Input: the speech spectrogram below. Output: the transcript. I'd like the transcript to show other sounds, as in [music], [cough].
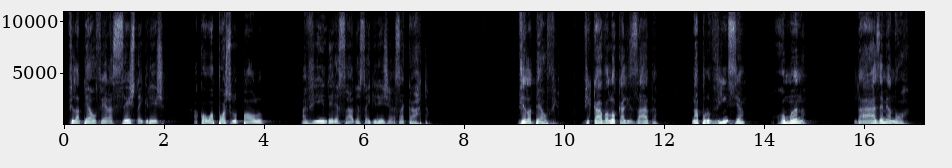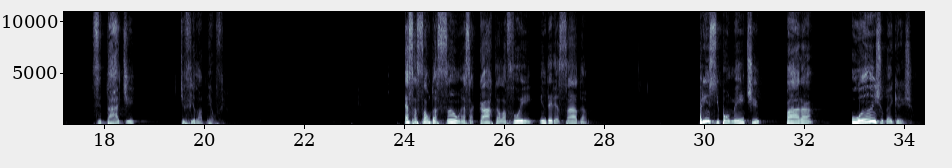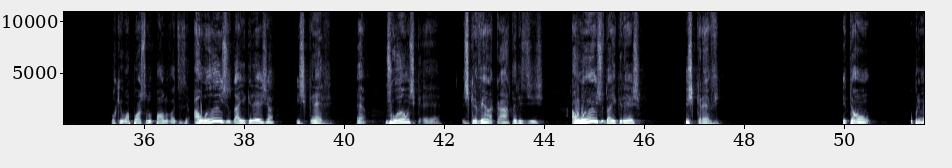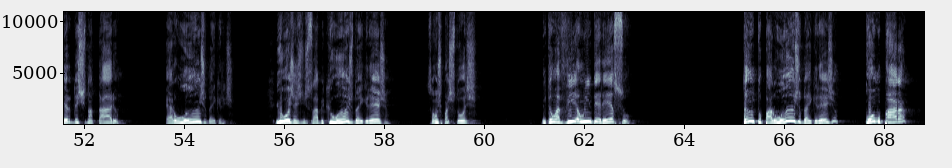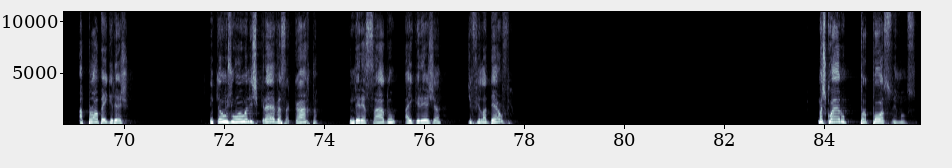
Filadélfia era a sexta igreja a qual o apóstolo Paulo havia endereçado essa igreja, essa carta. Filadélfia ficava localizada na província romana da Ásia Menor, cidade de Filadélfia. Essa saudação, essa carta, ela foi endereçada principalmente para o anjo da igreja. Porque o apóstolo Paulo vai dizer: ao anjo da igreja escreve. É, João, é, escrevendo a carta, ele diz: ao anjo da igreja escreve. Então, o primeiro destinatário era o anjo da igreja. E hoje a gente sabe que o anjo da igreja são os pastores. Então havia um endereço tanto para o anjo da igreja como para a própria igreja. Então João ele escreve essa carta endereçado à igreja de Filadélfia. Mas qual era o propósito, irmãos?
